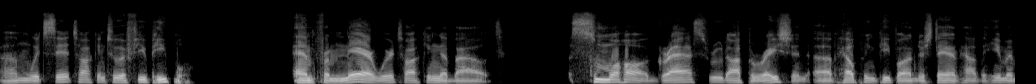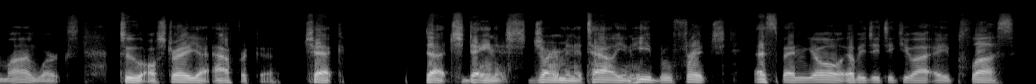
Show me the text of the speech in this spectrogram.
um, with Sid talking to a few people. And from there, we're talking about a small grassroots operation of helping people understand how the human mind works to Australia, Africa, Czech, Dutch, Danish, German, Italian, Hebrew, French, Espanol, LGBTQIA plus,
